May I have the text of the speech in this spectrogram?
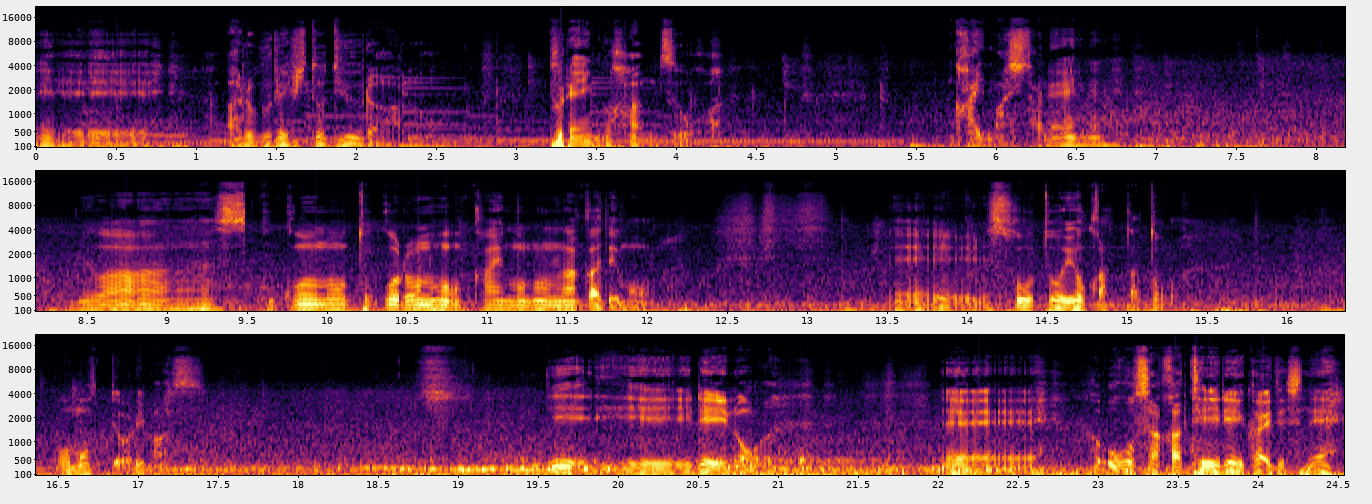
えー、アルブレヒト・デューラーのプレイングハンズを買いましたね。これはここのところの買い物の中でも、えー、相当良かったと思っております。で、えー、例の、えー、大阪定例会ですね。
